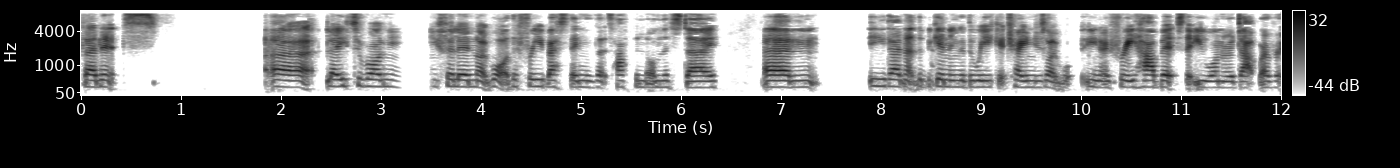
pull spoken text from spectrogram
then it's uh later on you fill in like what are the three best things that's happened on this day. Um, you then at the beginning of the week it changes like you know three habits that you want to adapt whether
